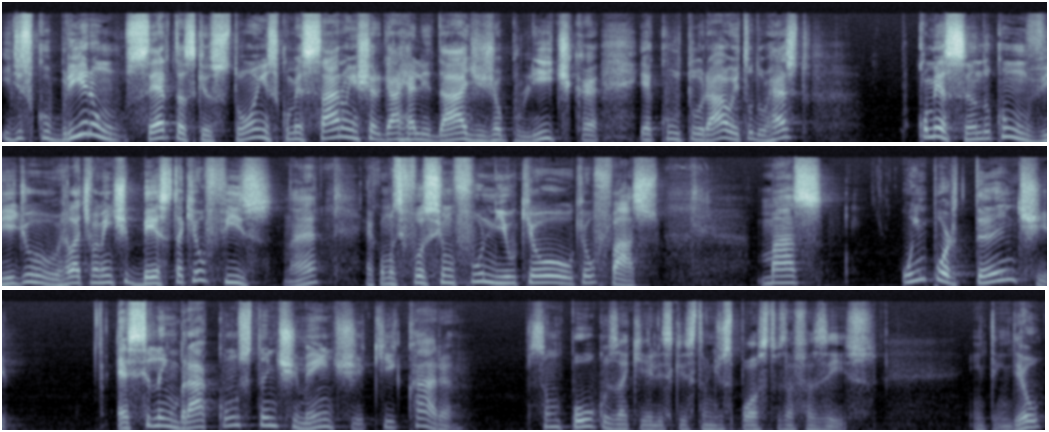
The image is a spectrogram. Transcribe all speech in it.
e descobriram certas questões, começaram a enxergar a realidade geopolítica, e cultural e tudo o resto, começando com um vídeo relativamente besta que eu fiz, né? É como se fosse um funil que eu, que eu faço. Mas o importante é se lembrar constantemente que, cara, são poucos aqueles que estão dispostos a fazer isso. Entendeu?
